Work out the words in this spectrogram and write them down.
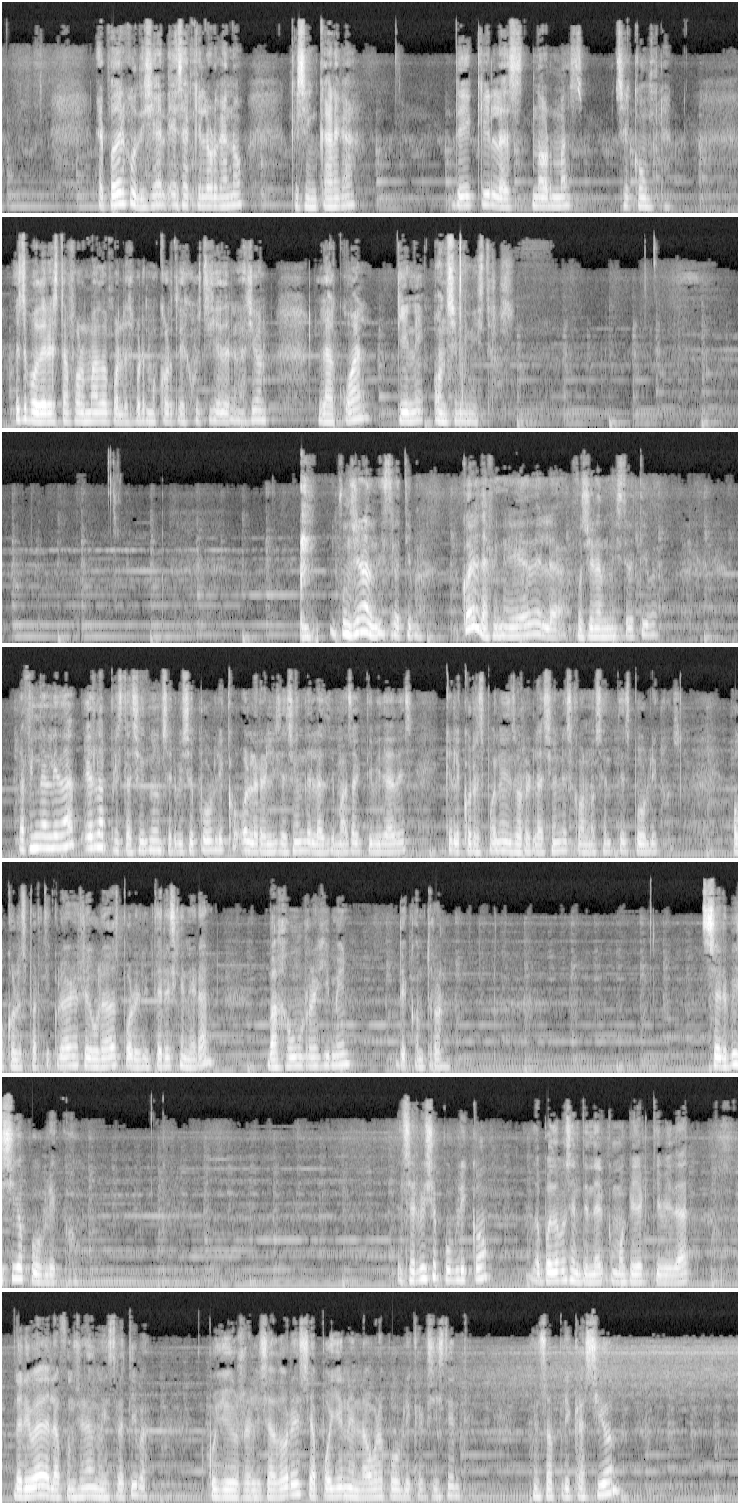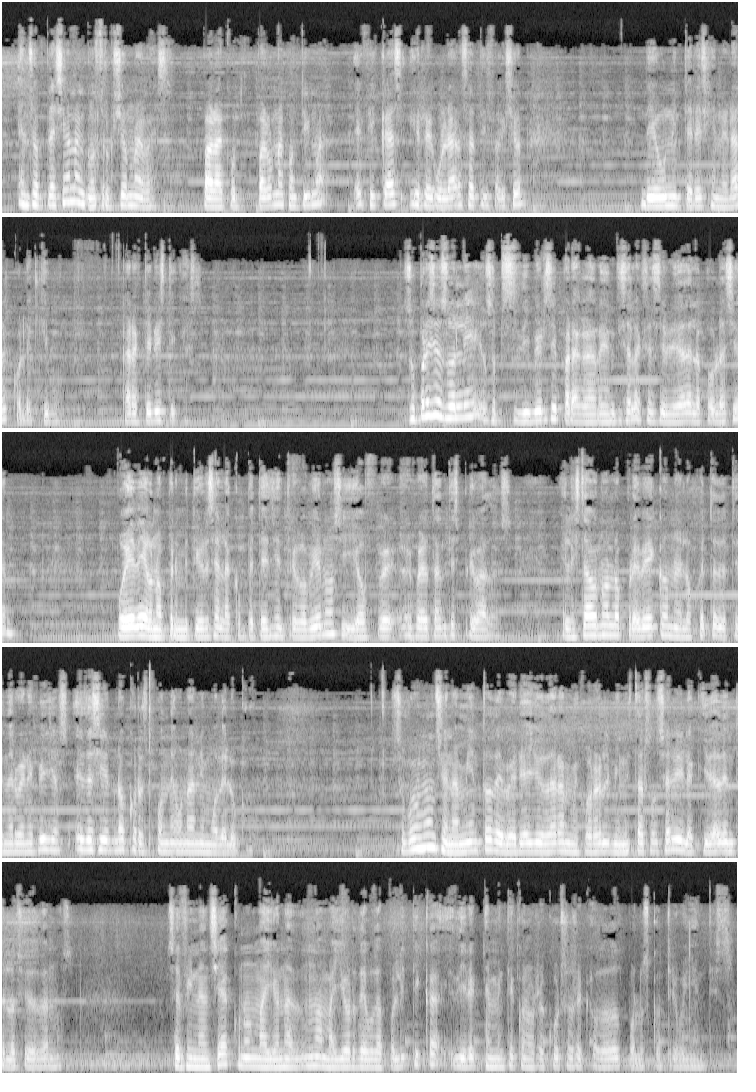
El poder judicial es aquel órgano que se encarga de que las normas se cumplan. Este poder está formado por la Suprema Corte de Justicia de la Nación, la cual tiene 11 ministros. Función administrativa. ¿Cuál es la finalidad de la función administrativa? La finalidad es la prestación de un servicio público o la realización de las demás actividades que le corresponden en sus relaciones con los entes públicos o con los particulares regulados por el interés general bajo un régimen de control. Servicio público. El servicio público lo podemos entender como aquella actividad derivada de la función administrativa, cuyos realizadores se apoyan en la obra pública existente, en su aplicación, en su ampliación o en construcción nuevas, para, para una continua, eficaz y regular satisfacción de un interés general colectivo. Características. Su precio suele subdividirse para garantizar la accesibilidad de la población. Puede o no permitirse la competencia entre gobiernos y ofertantes privados. El Estado no lo prevé con el objeto de obtener beneficios, es decir, no corresponde a un ánimo de lucro. Su buen funcionamiento debería ayudar a mejorar el bienestar social y la equidad entre los ciudadanos. Se financia con una mayor deuda política y directamente con los recursos recaudados por los contribuyentes.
